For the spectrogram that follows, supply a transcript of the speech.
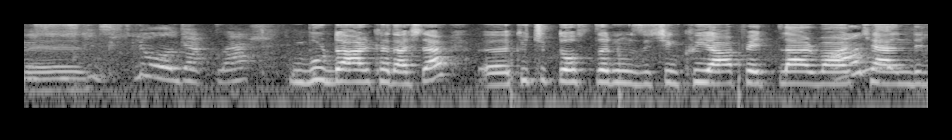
Böyle Evet. süslü püslü olacaklar. Burada arkadaşlar e, küçük dostlarımız için kıyafetler var. Abi, Kendimiz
